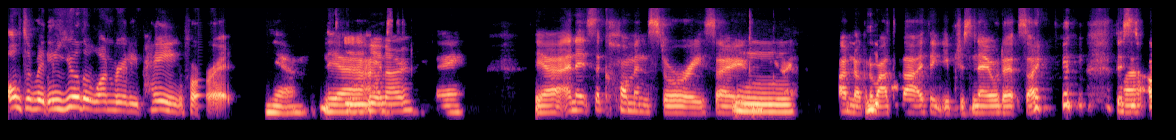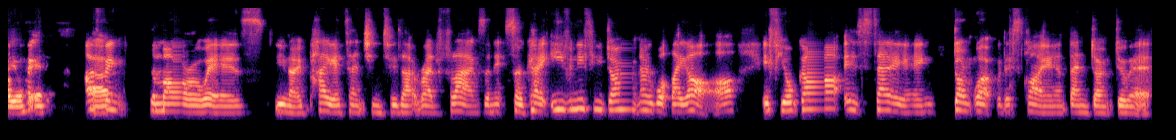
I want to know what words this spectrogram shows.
ultimately you're the one really paying for it. Yeah. Yeah you know? yeah and it's a common story. So mm. you know, I'm not going to add to that. I think you've just nailed it. So this is why you're here. I uh, think the moral is, you know, pay attention to that red flags and it's okay. Even if you don't know what they are, if your gut is saying, don't work with this client, then don't do it.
